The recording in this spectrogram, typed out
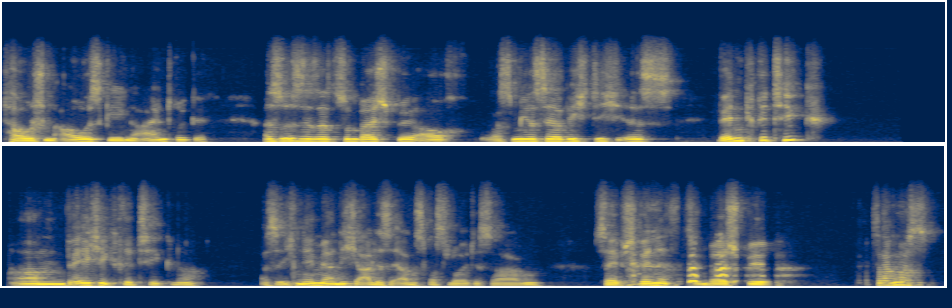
Tauschen aus gegen Eindrücke. Also ist es ja zum Beispiel auch, was mir sehr wichtig ist, wenn Kritik, ähm, welche Kritik, ne? Also ich nehme ja nicht alles ernst, was Leute sagen. Selbst wenn jetzt zum Beispiel, sagen wir es,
